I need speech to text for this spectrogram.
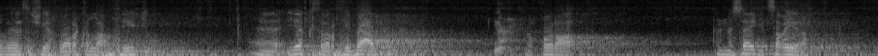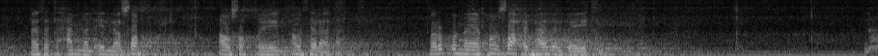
فضيلة الشيخ بارك الله فيك. آه، يكثر في بعض نعم. القرى المساجد صغيرة لا تتحمل إلا صف أو صفين أو ثلاثة فربما يكون صاحب هذا البيت نعم.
